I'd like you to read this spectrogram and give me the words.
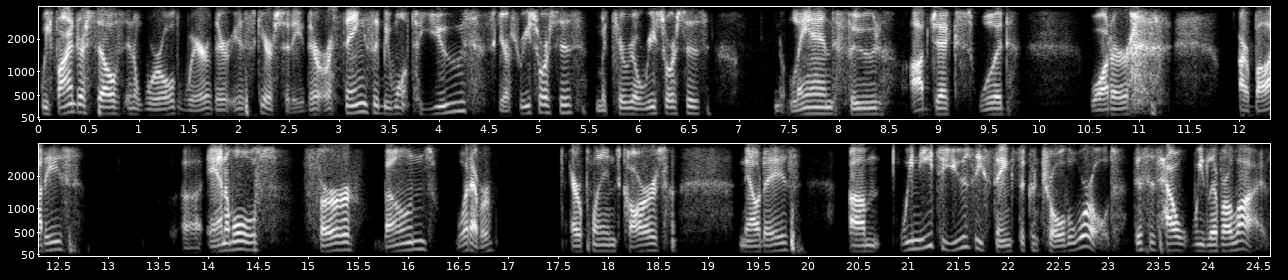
We find ourselves in a world where there is scarcity. There are things that we want to use, scarce resources, material resources, you know, land, food, objects, wood, water, our bodies, uh, animals, fur, bones, whatever, airplanes, cars nowadays. Um, we need to use these things to control the world. This is how we live our lives.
